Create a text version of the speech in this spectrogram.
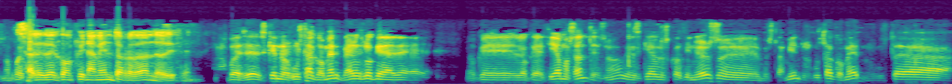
No Sales del confinamiento rodando, dicen. Pues es que nos gusta comer, claro, es lo que lo que lo que decíamos antes, ¿no? Es que a los cocineros eh, pues también nos gusta comer, nos gusta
